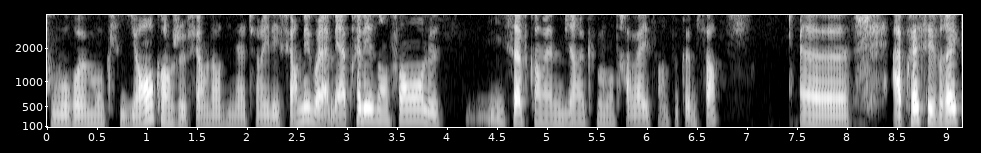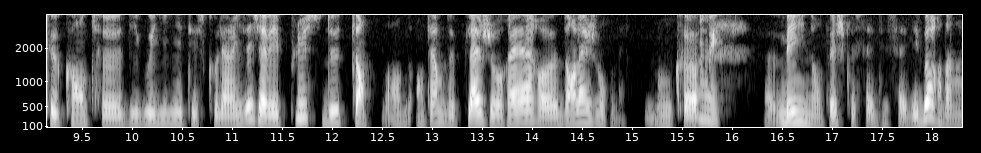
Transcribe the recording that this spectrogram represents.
pour mon client, quand je ferme l'ordinateur, il est fermé, voilà. Mais après, les enfants, ils savent quand même bien que mon travail, c'est un peu comme ça. après, c'est vrai que quand Diego et Lily étaient scolarisés, j'avais plus de temps en, termes de plage horaire dans la journée. Donc, mais il n'empêche que ça ça déborde, hein.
